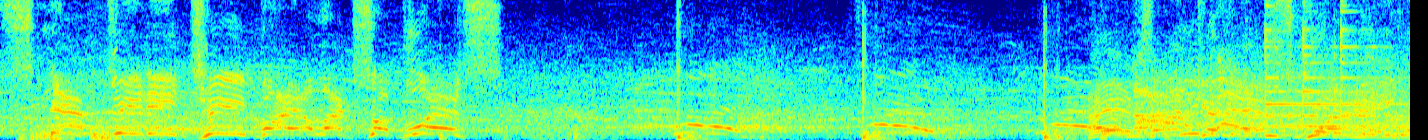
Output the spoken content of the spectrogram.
Snap DDT by Alexa Bliss. Hey, it's, on, you gotta be unconventional. kidding me.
